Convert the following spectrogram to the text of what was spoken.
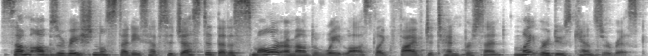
Some observational studies have suggested that a smaller amount of weight loss, like 5 to 10%, might reduce cancer risk.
